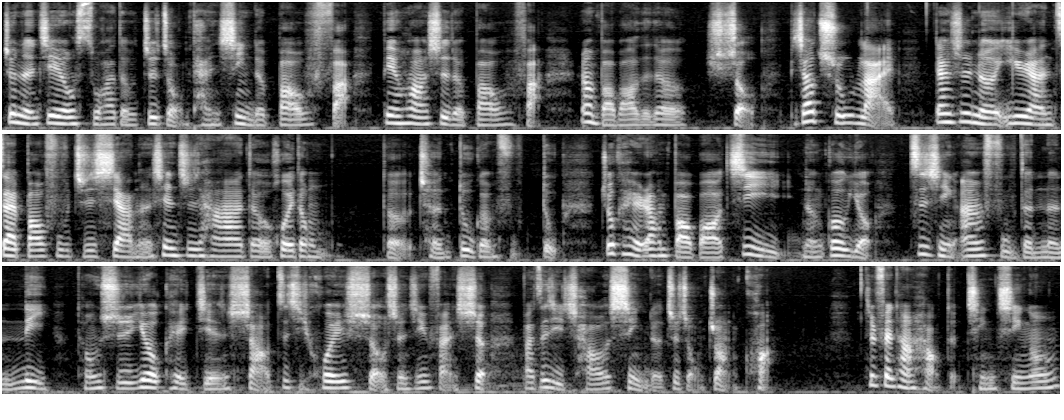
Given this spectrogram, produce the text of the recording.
就能借用 Swaddle 这种弹性的包法、变化式的包法，让宝宝的手比较出来，但是呢，依然在包覆之下呢，限制他的挥动的程度跟幅度，就可以让宝宝既能够有自行安抚的能力，同时又可以减少自己挥手、神经反射把自己吵醒的这种状况，是非常好的情形哦。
